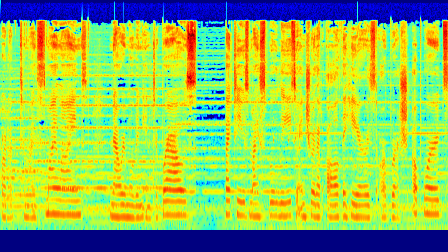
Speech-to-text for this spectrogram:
product to my smile lines. Now we're moving into brows. I like to use my spoolie to ensure that all the hairs are brushed upwards.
